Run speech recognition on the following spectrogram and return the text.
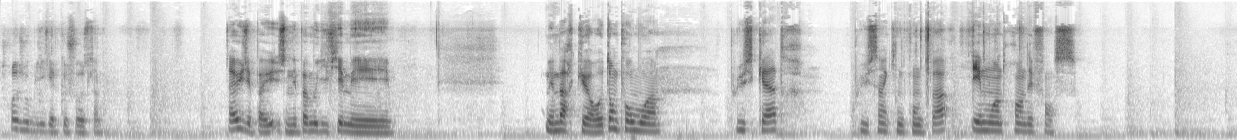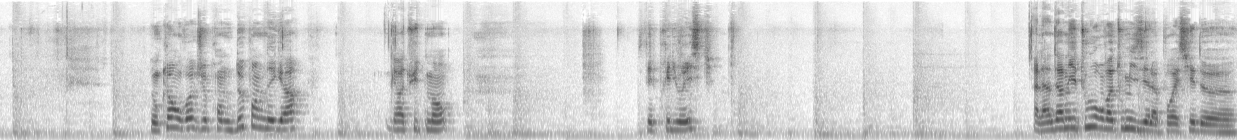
Je crois que j'ai oublié quelque chose là. Ah oui, je n'ai pas modifié mes... mes marqueurs. Autant pour moi. Plus 4 plus 1 qui ne compte pas, et moins 3 en défense. Donc là, on voit que je vais prendre 2 points de dégâts gratuitement. C'était le prix du risque. Allez, un dernier tour, on va tout miser là pour essayer de...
